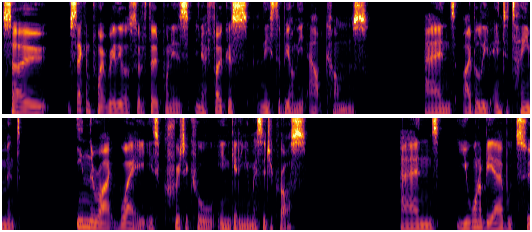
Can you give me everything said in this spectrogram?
So second point, really, or sort of third point, is you know focus needs to be on the outcomes, and I believe entertainment in the right way is critical in getting your message across. And you want to be able to,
